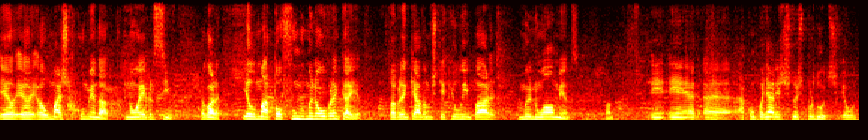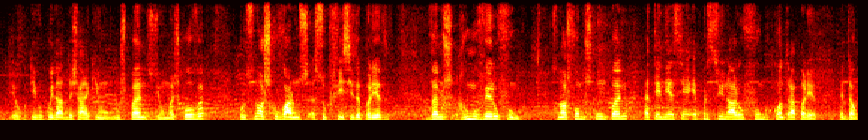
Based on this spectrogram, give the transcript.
é, é- é o mais recomendado, porque não é agressivo. Agora, ele mata o fungo, mas não o branqueia. Para branquear vamos ter que o limpar manualmente. Pronto. Em- em- a, a- a acompanhar estes dois produtos, eu, eu tive o cuidado de deixar aqui um- uns panos e uma escova, porque se nós escovarmos a superfície da parede, vamos remover o fungo. Se nós formos com um pano, a tendência é pressionar o fungo contra a parede. Então,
